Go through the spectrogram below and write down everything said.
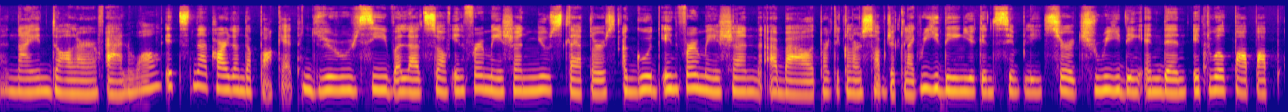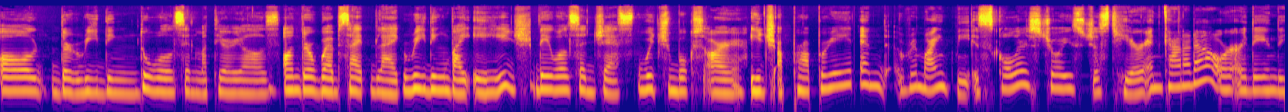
$9 annual. It's not hard on the pocket. You receive a lots of information, newsletters, a good information about particular subject like reading. You can simply search reading and then it will pop up all the reading tools and materials on their website like reading by age. They will suggest which books are age appropriate. And remind me, is Scholar's Choice just here in Canada or are they in the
